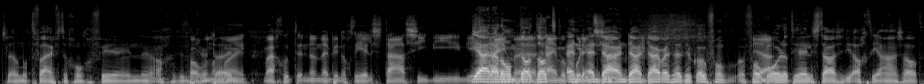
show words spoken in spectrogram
250 ongeveer in eh, 28 Valt me jaar. Maar goed, en dan heb je nog die hele statie. Die, die Ja, daarom. Dat, dat, en, en, daar, en daar, daar werd hij natuurlijk ook van, van Ja. beoordeeld, die hele stage die achter je aan zat.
